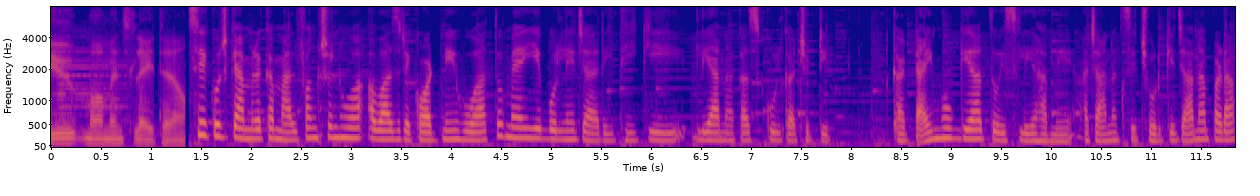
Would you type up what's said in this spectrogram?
Few moments later. से कुछ कैमरे का मेल फ़ंक्शन हुआ आवाज़ रिकॉर्ड नहीं हुआ तो मैं ये बोलने जा रही थी कि लियाना का स्कूल का छुट्टी का टाइम हो गया तो इसलिए हमें अचानक से छोड़ के जाना पड़ा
